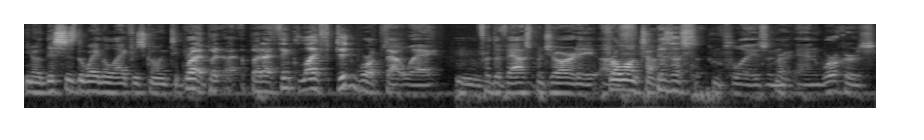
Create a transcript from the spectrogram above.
you know this is the way the life is going to be Right, but but I think life did work that way for the vast majority of Mm. For a long time. business employees and, Right. and workers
